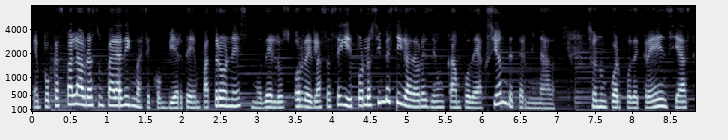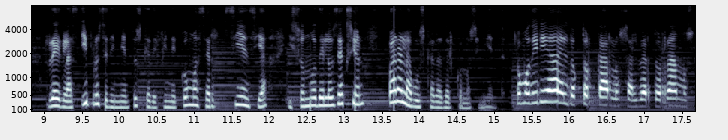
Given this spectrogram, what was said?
en pocas palabras, un paradigma se convierte en patrones, modelos o reglas a seguir por los investigadores de un campo de acción determinado. Son un cuerpo de creencias, reglas y procedimientos que define cómo hacer ciencia y son modelos de acción para la búsqueda del conocimiento. Como diría el doctor Carlos Alberto Ramos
